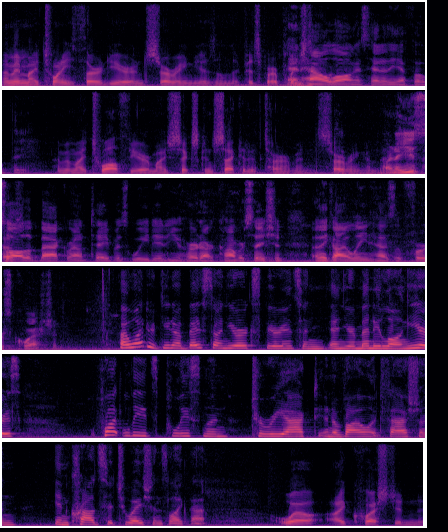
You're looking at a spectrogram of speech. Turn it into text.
I'm in my 23rd year in serving as on the Pittsburgh Police And how long as head of the FOP? I'm in my 12th year, my sixth consecutive term in serving. In I know you saw the background tape as we did, and you heard our conversation. I think Eileen has the first question. I wondered, you know, based on your experience and, and your many long years, what leads policemen to react in a violent fashion in crowd situations like that? Well, I question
